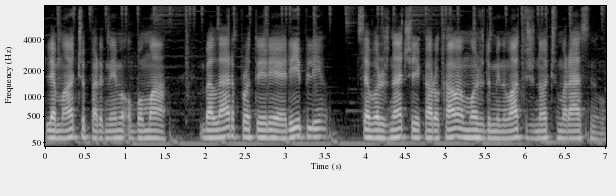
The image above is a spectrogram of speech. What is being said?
для матчу перед ними обома. Белер проти Рія Ріплі це ворожнеча, яка роками може домінувати жіночому реслінгу.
